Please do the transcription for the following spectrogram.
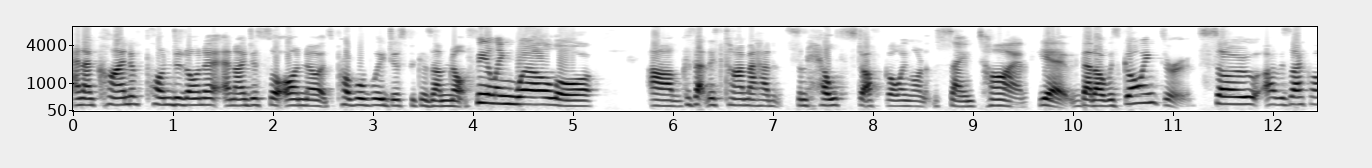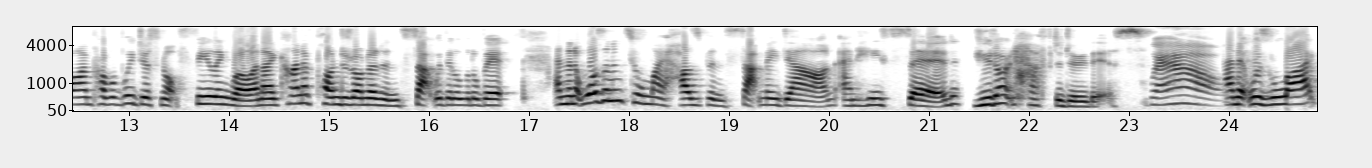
And I kind of pondered on it and I just thought, oh no, it's probably just because I'm not feeling well or because um, at this time I had some health stuff going on at the same time, yeah, that I was going through. So I was like, oh, I'm probably just not feeling well. And I kind of pondered on it and sat with it a little bit. And then it wasn't until my husband sat me down and he said, You don't have to do this. Wow. And it was like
